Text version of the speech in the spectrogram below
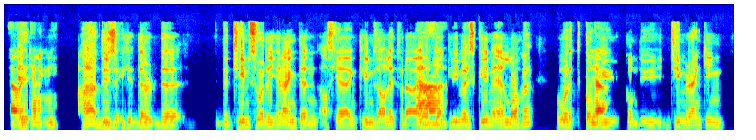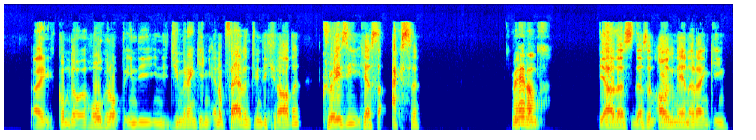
Ja, dat ken ik niet. Ah, dus de, de, de gyms worden gerankt en als jij een klimzaal hebt waar heel Ah. veel klimmers klimmen en loggen, wordt, komt, Ja. je, komt je gymranking ay, komt er hoger op in die, in die gymranking. En op 25 graden, crazy, jij staat achtste. Wereld. Ja, dat is, dat is een algemene ranking.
